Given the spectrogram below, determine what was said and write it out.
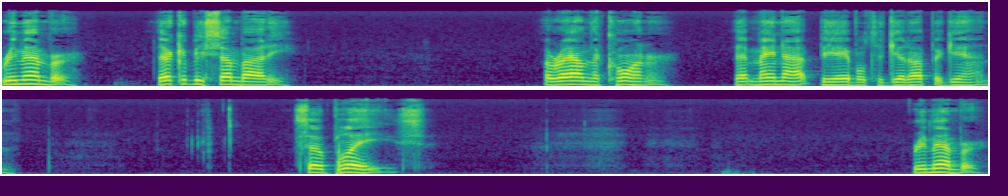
Remember, there could be somebody around the corner that may not be able to get up again. So please, remember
